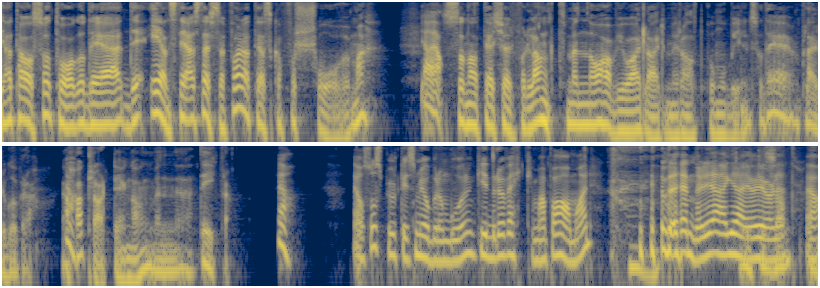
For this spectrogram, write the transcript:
jeg tar også tog, og det, det eneste jeg er stressa for, er at jeg skal forsove meg. Ja, ja. Sånn at jeg kjører for langt. Men nå har vi jo alarmer og alt på mobilen, så det pleier å gå bra. Jeg har klart det en gang, men eh, det gikk bra. Ja. Jeg har også spurt de som jobber om bord, gidder du å vekke meg på Hamar? det hender de er greie å gjøre sant? det. Ja.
